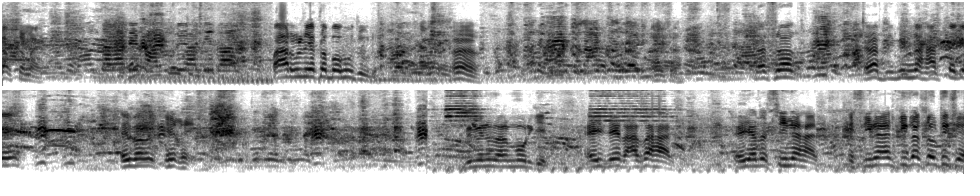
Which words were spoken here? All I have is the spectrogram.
সবসময়। পারুলিয়া তো বহু দূর। হ্যাঁ। আচ্ছা। দর্শক এরা বিভিন্ন হাট থেকে এইভাবে কেনে। বিভিন্ন ধরনের মুরগি। এই যে রাজা হাট এই হলো চীনা হাট এই চীনা কী দর চলতেছে?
